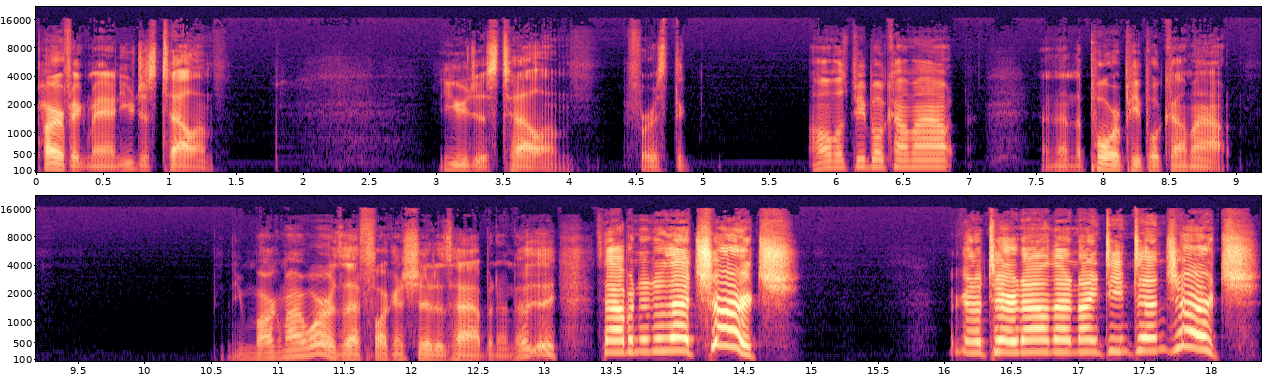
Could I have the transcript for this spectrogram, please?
Perfect, man. You just tell him. You just tell him. First, the homeless people come out, and then the poor people come out. You mark my words, that fucking shit is happening. Uh, it's happening to that church. They're going to tear down that 1910 church.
